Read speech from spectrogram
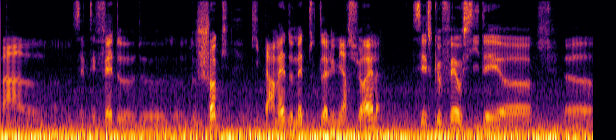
bah, cet effet de, de, de, choc qui permet de mettre toute la lumière sur elles c'est ce que fait aussi des euh, euh,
